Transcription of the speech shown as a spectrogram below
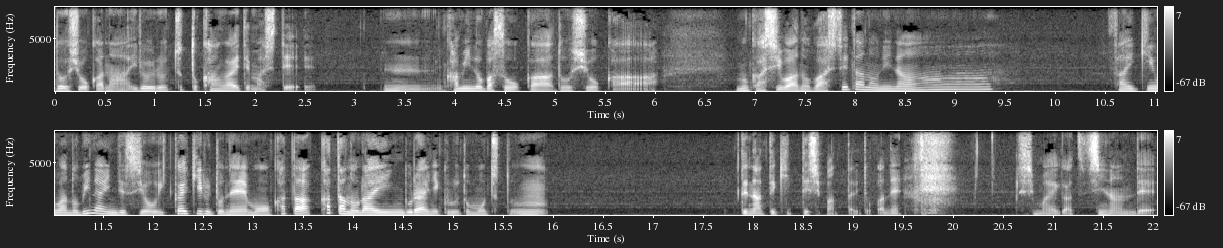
どうしようかな。いろいろちょっと考えてまして。うん髪伸ばそうかどうしようか。昔は伸ばしてたのにな。最近は伸びないんですよ。一回切るとねもう肩肩のラインぐらいに来るともうちょっとうん。ってなって切ってしまったりとかね。しまいがちなんで。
